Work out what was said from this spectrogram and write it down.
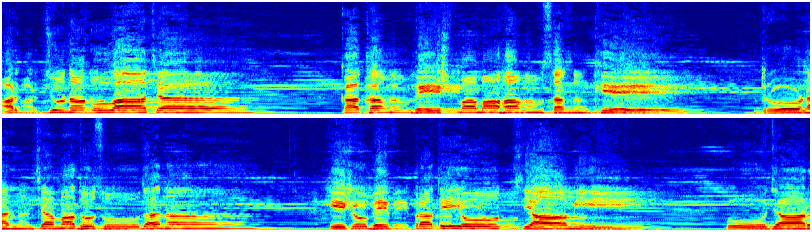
अर्जुन उवाच कथम् भीष्ममहम् सङ्ख्ये द्रोणम् च मधुसूदन। इषुभिः प्रतियोत्स्यामि पूजार्हावरिसूदन।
